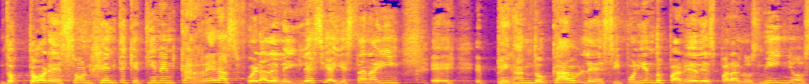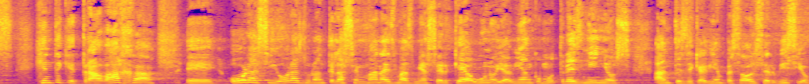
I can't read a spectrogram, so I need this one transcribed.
doctores, son gente que tienen carreras fuera de la iglesia y están ahí pegando cables y poniendo paredes para los niños. Gente que trabaja horas y horas durante la semana. Es más, me acerqué a uno y habían como tres niños antes de que había empezado el servicio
